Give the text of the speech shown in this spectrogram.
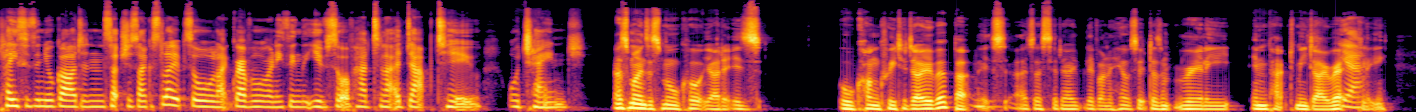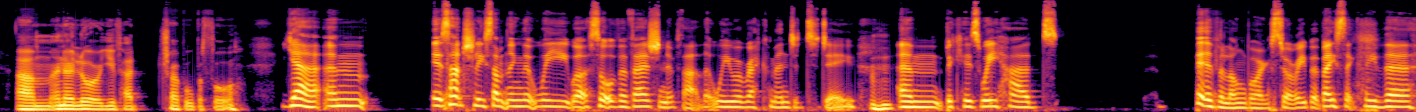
places in your garden, such as like slopes or like gravel or anything that you've sort of had to like adapt to or change? As mine's a small courtyard, it is all concreted over, but Mm. it's as I said, I live on a hill, so it doesn't really impact me directly. Um, I know Laura, you've had trouble before. Yeah, um, it's actually something that we, well, sort of a version of that that we were recommended to do, Mhm. um, because we had a bit of a long, boring story, but basically the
